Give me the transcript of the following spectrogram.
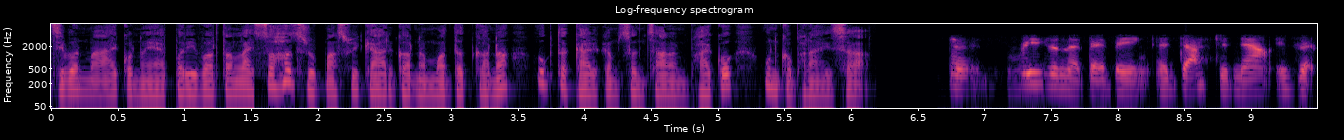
जीवनमा आएको नयाँ परिवर्तनलाई सहज रूपमा स्वीकार गर्न मद्दत गर्न उक्त कार्यक्रम सञ्चालन भएको उनको भनाइ छ। The reason that they're being adapted now is that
